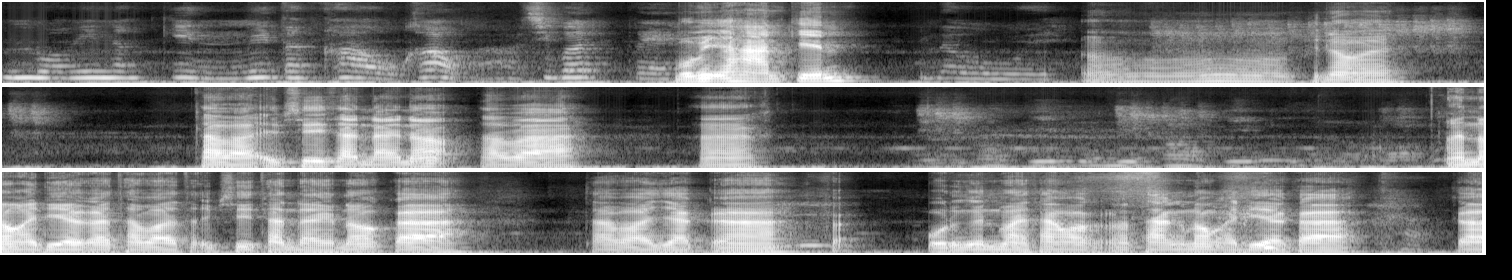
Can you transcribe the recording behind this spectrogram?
มันบ่มีน้ำกินมีแต่ข้าวข้าวชิเบิดเลยบ่มีอาหารกินโดยอ๋อพี่น้องเอ้ยถ้าว่า FC ท่านใดเนาะถ้าว่าอ่าอ่าน้องไอเดียก็ถ้าว่า FC ท่านใดเนาะก็ถ้าว่าอยากอ่าโอนเงินมาทางว่าทางน้องไอเดียก็ก็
